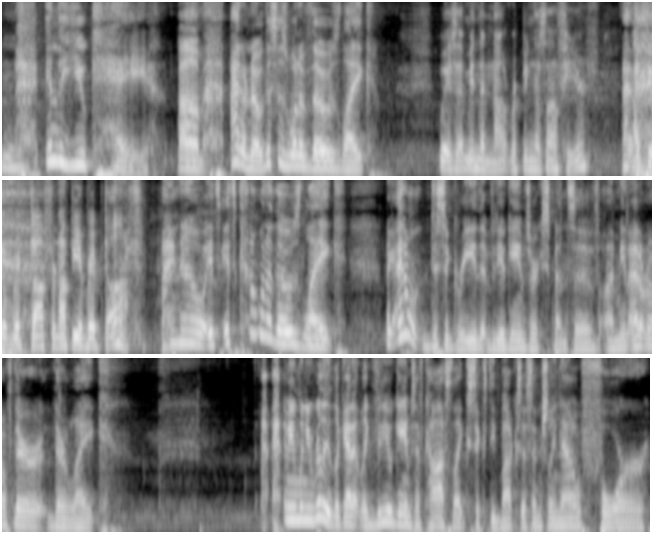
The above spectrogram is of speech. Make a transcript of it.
in the UK, um, I don't know. This is one of those like. Wait, does that mean they're not ripping us off here? I feel ripped off for not being ripped off. I know it's it's kind of one of those like like I don't disagree that video games are expensive. I mean, I don't know if they're they're like I mean, when you really look at it, like video games have cost like 60 bucks essentially now for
